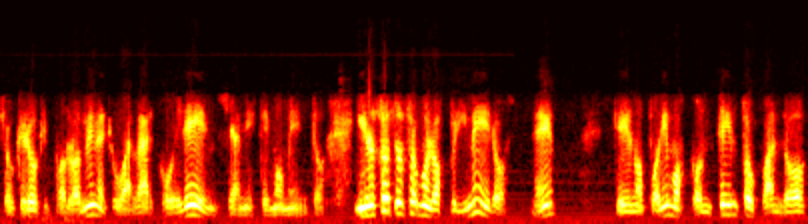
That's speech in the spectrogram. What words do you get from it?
yo creo que por lo menos hay que guardar coherencia en este momento. Y nosotros somos los primeros ¿eh? que nos ponemos contentos cuando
